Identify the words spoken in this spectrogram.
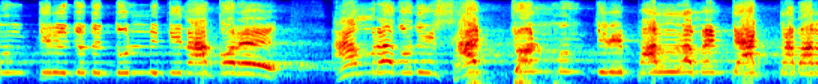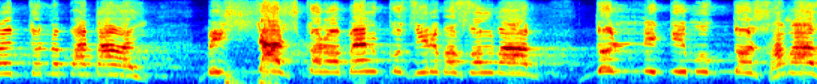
মন্ত্রী যদি দুর্নীতি না করে আমরা যদি ষাট জন মন্ত্রী পার্লামেন্টে একটা বারের জন্য পাঠাই বিশ্বাস করো বেলকুচির মুসলমান দুর্নীতি মুক্ত সমাজ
